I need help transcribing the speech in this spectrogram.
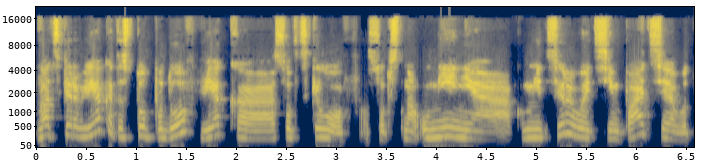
21 век – это сто пудов век soft skill ов. Собственно, умение коммуницировать, симпатия вот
